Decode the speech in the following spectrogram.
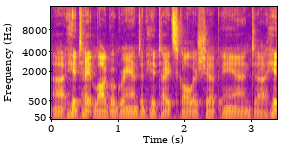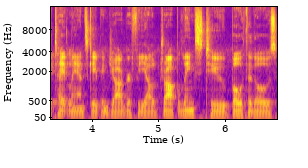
uh, Hittite logograms and Hittite scholarship and uh, Hittite landscape and geography, I'll drop links to both of those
